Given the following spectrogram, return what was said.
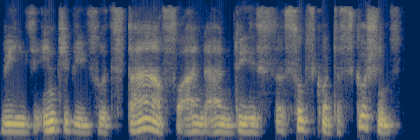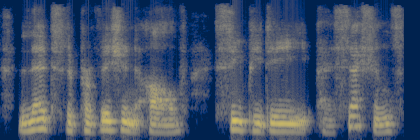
These interviews with staff and, and these uh, subsequent discussions led to the provision of CPD uh, sessions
